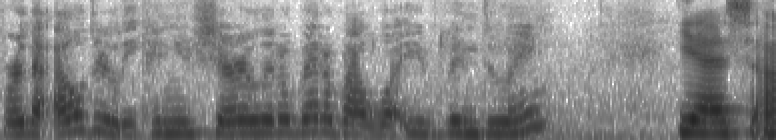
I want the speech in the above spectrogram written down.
for the elderly. Can you share a little bit about what you've been doing? Yes. Um,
